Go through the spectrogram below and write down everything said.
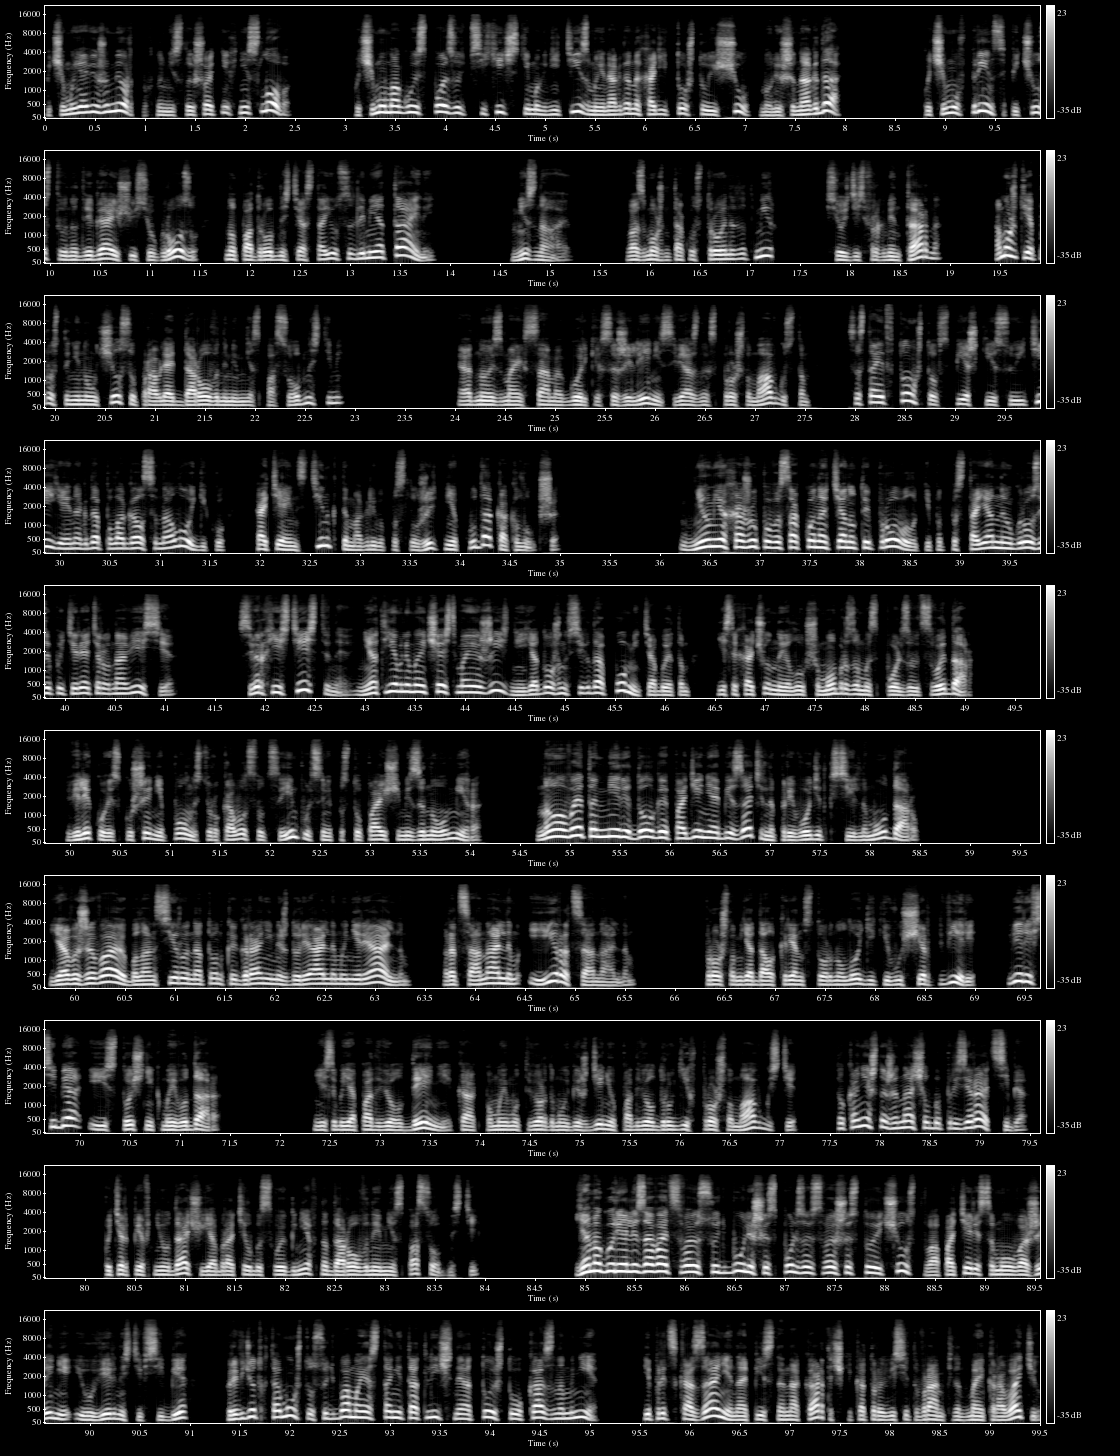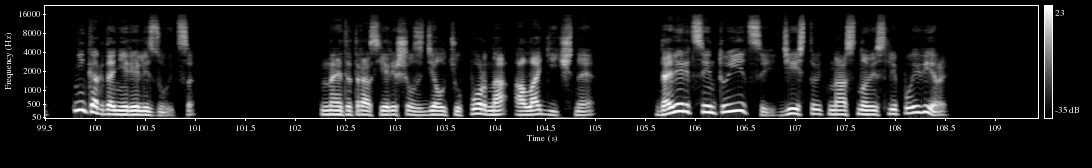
Почему я вижу мертвых, но не слышу от них ни слова? Почему могу использовать психический магнетизм и иногда находить то, что ищу, но лишь иногда? Почему в принципе чувствую надвигающуюся угрозу, но подробности остаются для меня тайной? Не знаю. Возможно, так устроен этот мир? Все здесь фрагментарно? А может, я просто не научился управлять дарованными мне способностями? Одно из моих самых горьких сожалений, связанных с прошлым августом, состоит в том, что в спешке и суете я иногда полагался на логику, хотя инстинкты могли бы послужить мне куда как лучше. Днем я хожу по высоко натянутой проволоке под постоянной угрозой потерять равновесие. Сверхъестественная, неотъемлемая часть моей жизни, и я должен всегда помнить об этом, если хочу наилучшим образом использовать свой дар. Великое искушение полностью руководствоваться импульсами, поступающими из иного мира – но в этом мире долгое падение обязательно приводит к сильному удару. Я выживаю, балансируя на тонкой грани между реальным и нереальным, рациональным и иррациональным. В прошлом я дал крен в сторону логики в ущерб вере, вере в себя и источник моего дара. Если бы я подвел Дэнни, как, по моему твердому убеждению, подвел других в прошлом августе, то, конечно же, начал бы презирать себя. Потерпев неудачу, я обратил бы свой гнев на дарованные мне способности. Я могу реализовать свою судьбу, лишь используя свое шестое чувство, а потеря самоуважения и уверенности в себе приведет к тому, что судьба моя станет отличной от той, что указано мне, и предсказание, написанное на карточке, которая висит в рамке над моей кроватью, никогда не реализуется. На этот раз я решил сделать упор на алогичное. Довериться интуиции, действовать на основе слепой веры.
